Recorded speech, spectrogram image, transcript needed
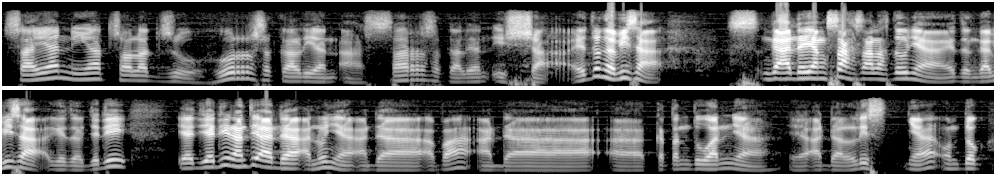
saya niat sholat zuhur sekalian asar sekalian isya. Itu nggak bisa. Nggak ada yang sah salah satunya. Itu nggak bisa gitu. Jadi ya jadi nanti ada anunya ada apa ada uh, ketentuannya ya ada listnya untuk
